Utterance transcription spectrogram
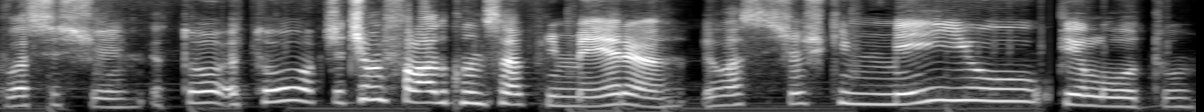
vou assistir. Eu tô, eu tô. Já tinha me falado quando saiu a primeira, eu assisti acho que meio piloto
